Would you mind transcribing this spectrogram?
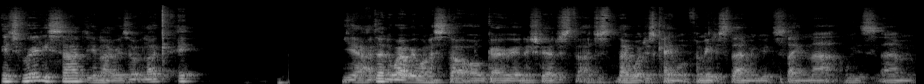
It's really sad, you know. Is it like it? Yeah, I don't know where we want to start or go initially. I just, I just know what just came up for me just then when you were saying that was um,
